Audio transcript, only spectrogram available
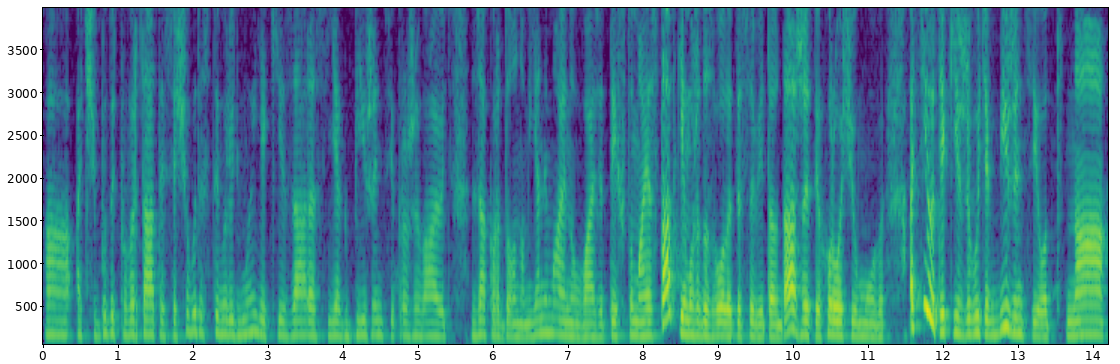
А, а чи будуть повертатися? Що буде з тими людьми, які зараз як біженці проживають за кордоном? Я не маю на увазі тих, хто має статки і може дозволити собі там да, жити хороші умови. А ті, от які живуть як біженці, от на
